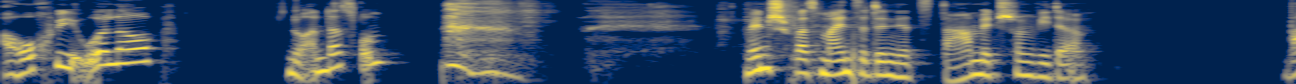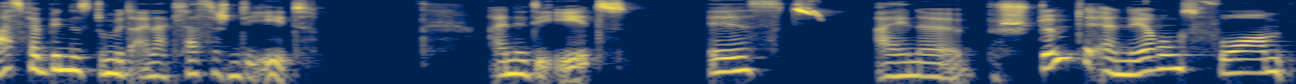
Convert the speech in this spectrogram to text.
auch wie Urlaub? Nur andersrum? Mensch, was meinst du denn jetzt damit schon wieder? Was verbindest du mit einer klassischen Diät? Eine Diät ist eine bestimmte Ernährungsform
